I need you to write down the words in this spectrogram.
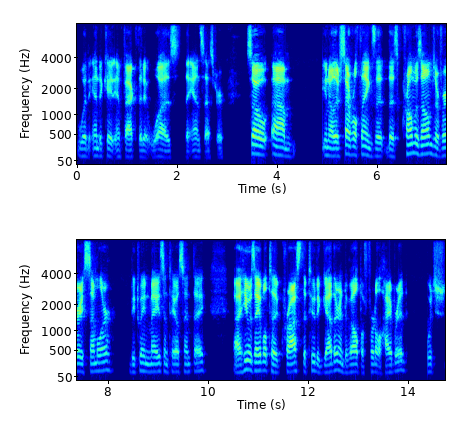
would indicate, in fact, that it was the ancestor. So, um, you know, there's several things that the chromosomes are very similar between maize and teosinte. Uh, he was able to cross the two together and develop a fertile hybrid, which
